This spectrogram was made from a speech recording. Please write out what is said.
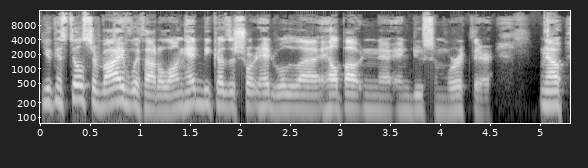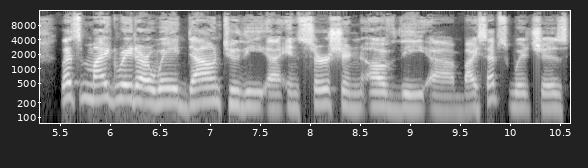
you can still survive without a long head because the short head will uh, help out and, uh, and do some work there. Now, let's migrate our way down to the uh, insertion of the uh, biceps, which is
